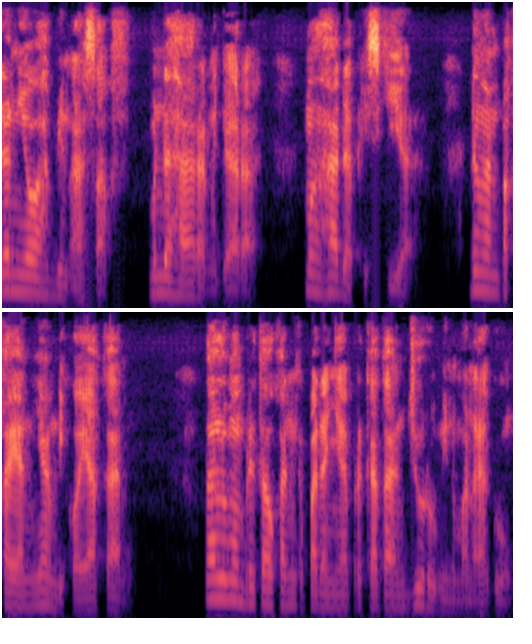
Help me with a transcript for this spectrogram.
dan Yoah bin Asaf, bendahara negara, menghadap Hiskia, dengan pakaian yang dikoyakan, lalu memberitahukan kepadanya perkataan juru minuman agung.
